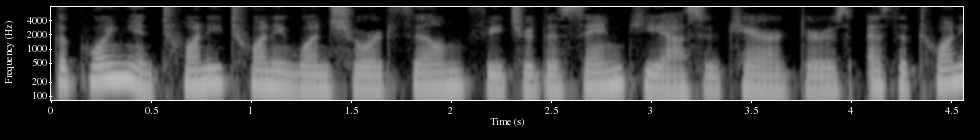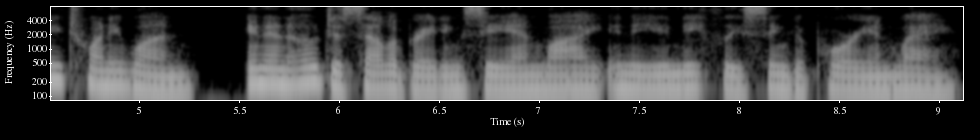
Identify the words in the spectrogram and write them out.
The poignant 2021 short film featured the same Kiasu characters as the 2021, in an ode to celebrating CNY in a uniquely Singaporean way.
